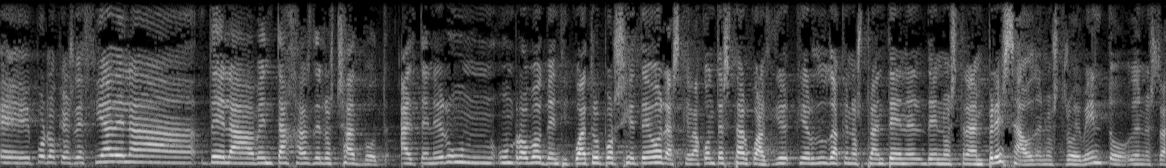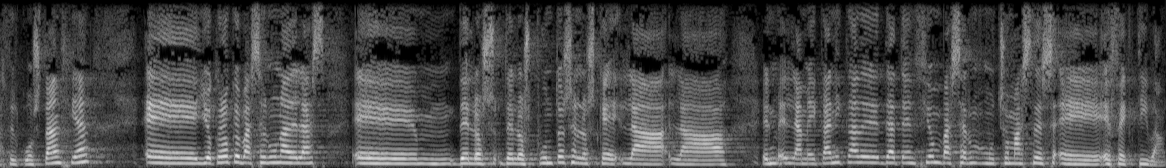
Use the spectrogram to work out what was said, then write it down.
Eh, por lo que os decía de las de ventajas de los chatbots, al tener un, robot 24 por 7 horas que va a contestar cualquier duda que nos planteen de nuestra empresa o de nuestro evento o de nuestras circunstancias, eh, yo creo que va a ser uno de, las, eh, de, los, de los puntos en los que la, la, mecánica de, atención va a ser mucho más efectiva.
